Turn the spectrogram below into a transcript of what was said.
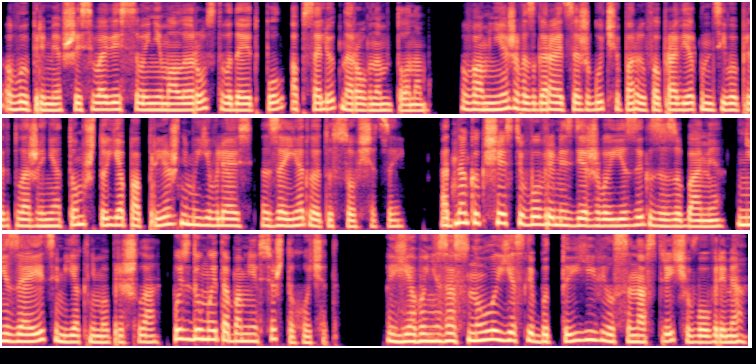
Выпрямившись во весь свой немалый рост, выдает пол абсолютно ровным тоном. Во мне же возгорается жгучий порыв опровергнуть его предположение о том, что я по-прежнему являюсь заядлой тусовщицей. Однако, к счастью, вовремя сдерживаю язык за зубами. Не за этим я к нему пришла. Пусть думает обо мне все, что хочет. «Я бы не заснула, если бы ты явился навстречу вовремя».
